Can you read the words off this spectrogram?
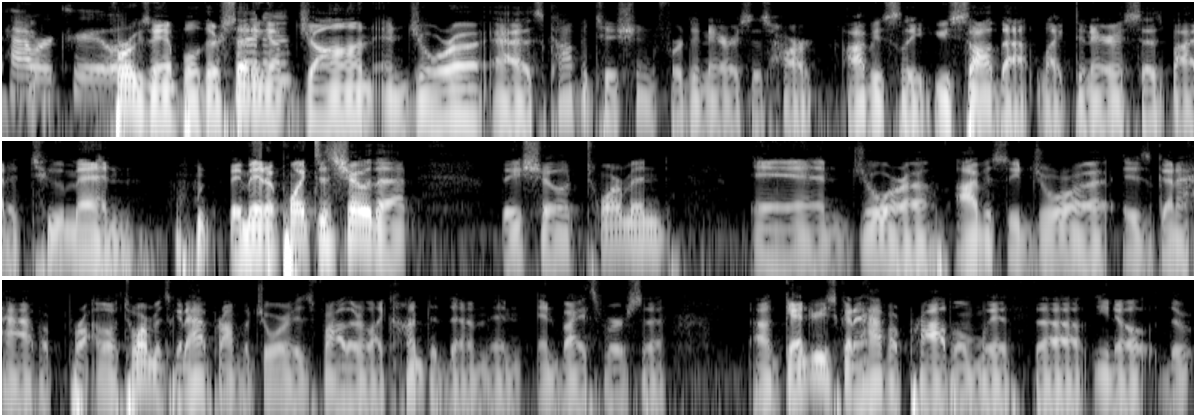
power crew. For example, they're setting up uh-huh. Jon and Jorah as competition for Daenerys' heart. Obviously, you saw that. Like Daenerys says bye to two men they made a point to show that. They showed Tormund and Jorah. Obviously, Jorah is going to have a problem. Well, Tormund's going to have a problem with Jorah. His father like hunted them, and and vice versa. Uh, Gendry's going to have a problem with uh, you know the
